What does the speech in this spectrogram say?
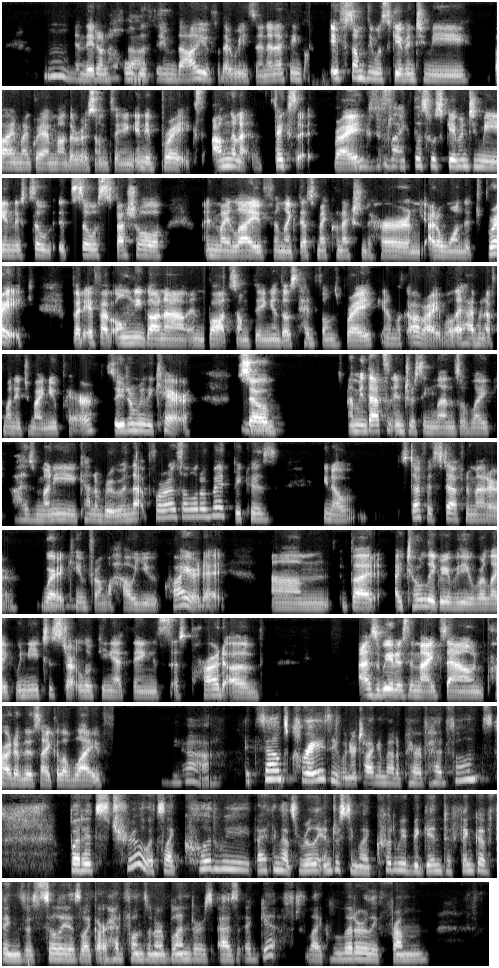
Mm, and they don't hold that. the same value for that reason. And I think if something was given to me by my grandmother or something and it breaks, I'm gonna fix it, right? Mm-hmm. It's like this was given to me and it's so it's so special in my life and like that's my connection to her and I don't want it to break. But if I've only gone out and bought something and those headphones break and I'm like, all right, well I have enough money to buy a new pair. So you don't really care. So mm. I mean, that's an interesting lens of like, has money kind of ruined that for us a little bit? Because, you know, stuff is stuff no matter where it mm-hmm. came from or how you acquired it. Um, but I totally agree with you. We're like, we need to start looking at things as part of, as weird as it might sound, part of the cycle of life. Yeah. It sounds crazy when you're talking about a pair of headphones, but it's true. It's like, could we, I think that's really interesting. Like, could we begin to think of things as silly as like our headphones and our blenders as a gift, like literally from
